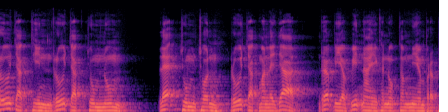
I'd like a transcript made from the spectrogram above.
รู้จักถิ่น รู้จักชุมนุม และชุมชน รู้จักมารยาทระเบียบวินัยขนบธรรมเนียมประเพ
